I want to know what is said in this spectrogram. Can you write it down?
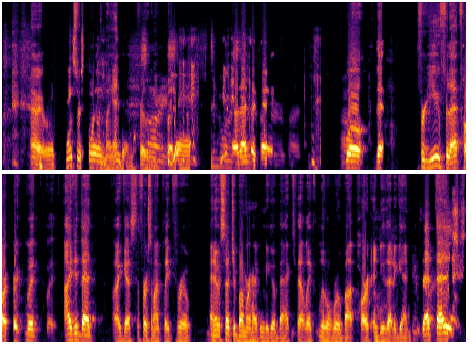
All right. Well, thanks for spoiling my ending. For Sorry, week, but uh, didn't want to Yeah, steal that's okay. thunder, but um, well, that for you for that part, what I did that, I guess, the first time I played through, and it was such a bummer having to go back to that like little robot part and do that again. It That was. that is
